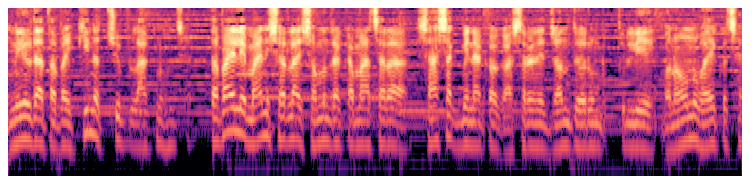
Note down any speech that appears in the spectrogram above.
निल्दा तपाईँ किन चुप लाग्नुहुन्छ? तपाईँले मानिसहरूलाई समुद्रका माछा र शासक बिनाको घस्रने जन्तुहरू तुल्य बनाउनु भएको छ।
